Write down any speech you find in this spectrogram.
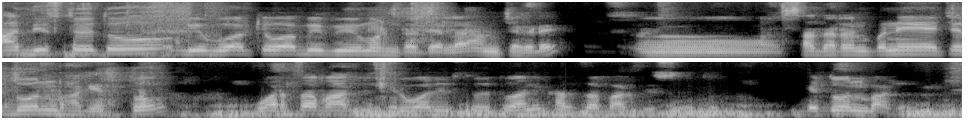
हा दिसतोय तो बिबुआ किंवा बिबी म्हणतात त्याला आमच्याकडे. अं, साधारणपणे याचे दोन भाग आहेत तो. वरचा भाग हिरवा दिसतोय तो आणि खालचा भाग दिसतोय तो. हे दोन भाग आहेत.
